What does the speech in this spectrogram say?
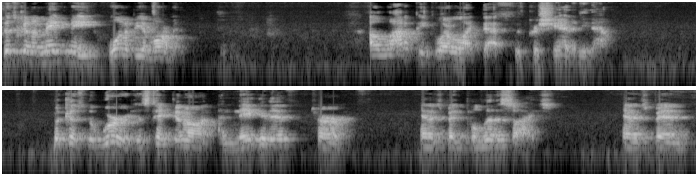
that's going to make me want to be a Mormon. A lot of people are like that with Christianity now. Because the word has taken on a negative term and it's been politicized and it's been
